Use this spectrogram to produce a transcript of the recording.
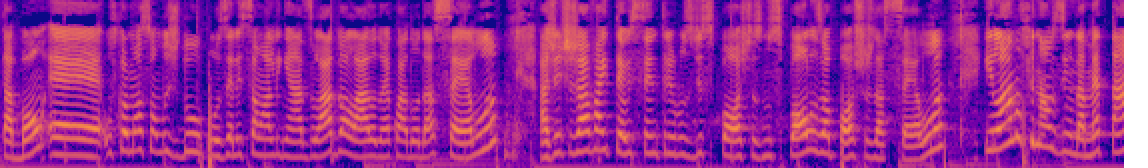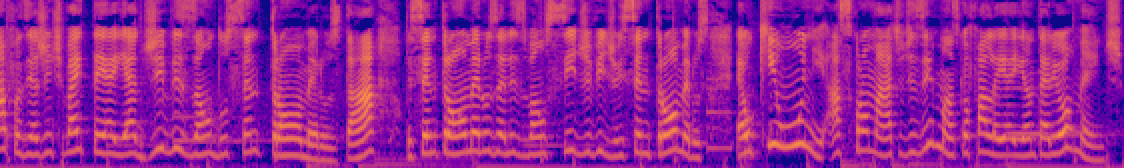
tá bom? É, os cromossomos duplos, eles são alinhados lado a lado no equador da célula. A gente já vai ter os centríolos dispostos nos polos opostos da célula. E lá no finalzinho da metáfase, a gente vai ter aí a divisão dos centrômeros, tá? Os centrômeros, eles vão se dividir. Os centrômeros é o que une as cromátides irmãs que eu falei aí anteriormente.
